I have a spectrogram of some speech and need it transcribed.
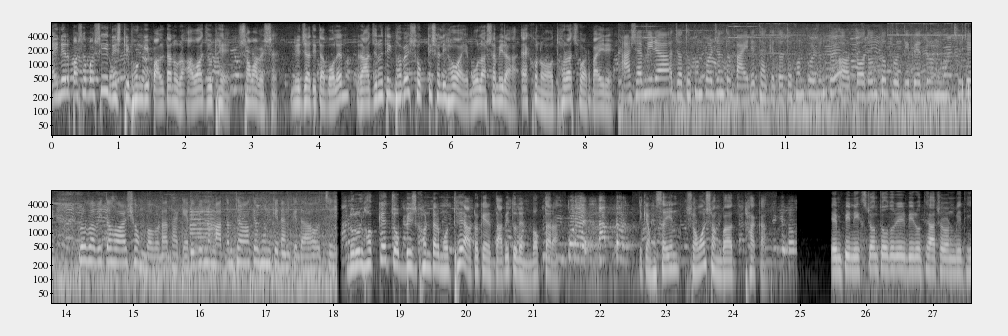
আইনের পাশাপাশি দৃষ্টিভঙ্গি পাল্টানোর আওয়াজ ওঠে সমাবেশে। নির্যাতিতা বলেন রাজনৈতিকভাবে শক্তিশালী হওয়ায় মূল আসামিরা এখনও ধরাছোঁয়ার বাইরে। আসামিরা যতক্ষণ পর্যন্ত বাইরে থাকে ততক্ষণ পর্যন্ত তদন্ত প্রতিবেদন হচ্ছে যে প্রভাবিত হওয়ার সম্ভাবনা থাকে। বিভিন্ন মাধ্যম থেকে আমাকে হুমকি দামকে দেওয়া হচ্ছে। নুরুল হককে চব্বিশ ঘণ্টার মধ্যে আটকের দাবি তোলেন বক্তারা। ইকাম হুসাইন সময় সংবাদ ঢাকা। এমপি নিক্সটন চৌধুরীর বিরুদ্ধে আচরণবিধি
